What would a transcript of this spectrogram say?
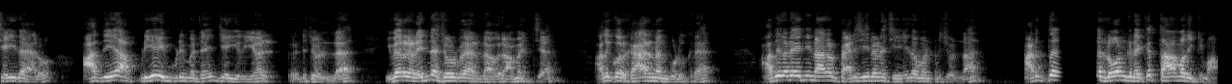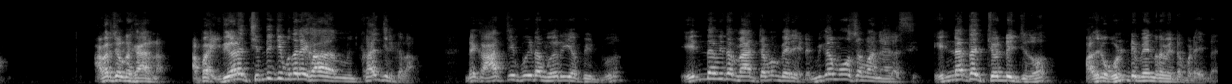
செய்தாரோ அதே அப்படியே இம்ப்ளிமெண்டையும் செய்கிறீர்கள் என்று சொல்ல இவர்கள் என்ன சொல்றாருன்னா ஒரு அமைச்சர் அதுக்கு ஒரு காரணம் கொடுக்கிறார். அதுகளை நீ நாங்கள் பரிசீலனை செய்தோம் என்று சொன்னால் அடுத்த லோன் கிடைக்க தாமதிக்குமா? அவர் சொல்ற காரணம். அப்ப இதுகளை சிந்திச்சு முதலே கா- காய்ச்சிருக்கலாம். இன்னைக்கு ஆட்சி பீடம் ஏறிய பின்பு எந்தவித மாற்றமும் வேற இல்லை. மிக மோசமான அரசு. என்னத்தை சொல்லிச்சுதோ அதில் ஒன்றுமே நிறைவேற்றப்பட இல்லை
